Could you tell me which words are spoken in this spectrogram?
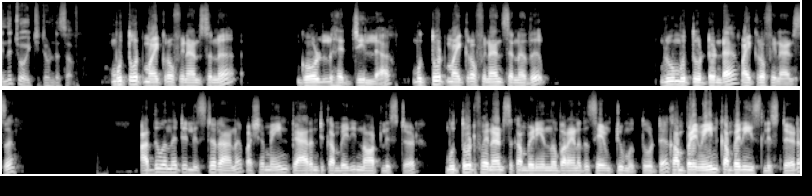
എന്ന് ചോദിച്ചിട്ടുണ്ട് സർ. മുത്തൂട്ട് മൈക്രോ ഫിനാൻസിന് ഗോൾഡിൽ ഹെഡ്ജ് ഇല്ല. മുത്തൂട്ട് മൈക്രോ ഫിനാൻസ് എന്നത് ബ്ലൂ മുത്തൂട്ടിന്റെ മൈക്രോ ഫിനാൻസ്. അത് വന്നിട്ട് ലിസ്റ്റഡ് ആണ്. പക്ഷെ main parent company not listed. Muthoot finance company എന്ന് പറയുന്നത് same to Muthoot. Company main company is listed.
